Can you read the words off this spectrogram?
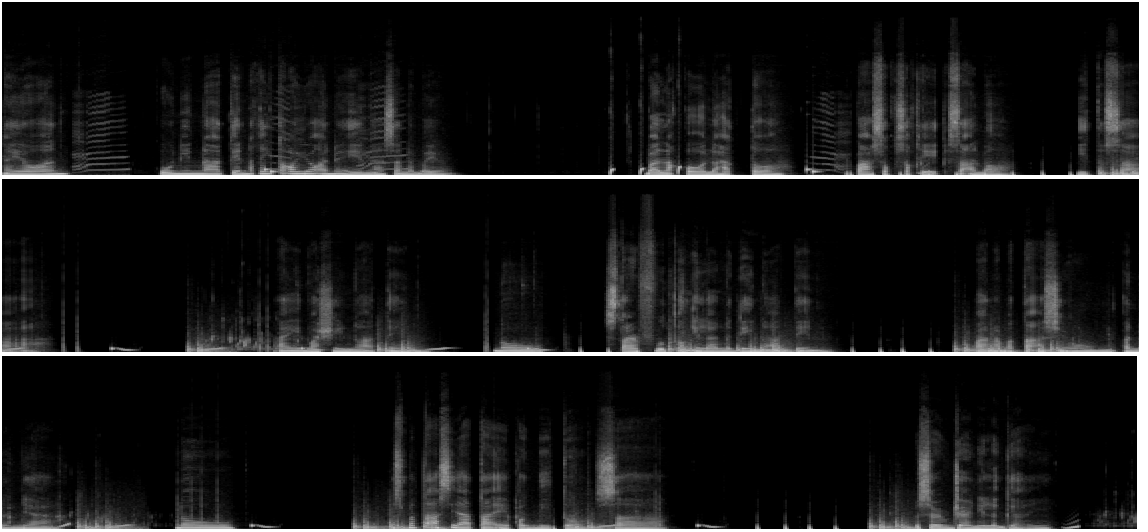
Ngayon, kunin natin. Nakita ko yung ano eh. Nasa na ba yun? Balak ko lahat to ipasok sa sa ano dito sa ay machine natin. No star fruit ang ilalagay natin para mataas yung ano niya. No mas mataas yata eh pag dito sa reserve jar nilagay.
